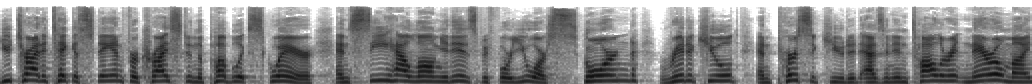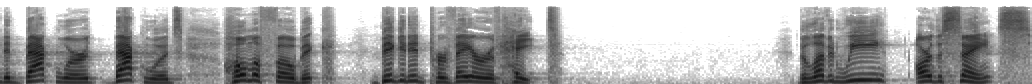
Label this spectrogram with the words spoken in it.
You try to take a stand for Christ in the public square and see how long it is before you are scorned, ridiculed, and persecuted as an intolerant, narrow minded, backward, backwoods, homophobic, bigoted purveyor of hate. Beloved, we are the saints,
